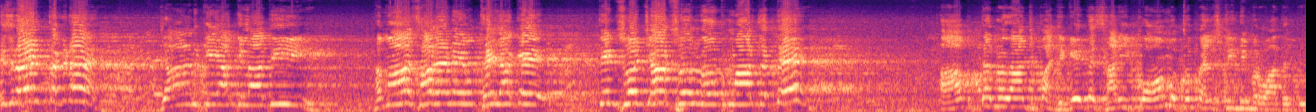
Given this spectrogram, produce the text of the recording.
ਇਜ਼ਰਾਈਲ ਤਕੜਾ ਹੈ। ਜਾਣ ਕੇ ਅੱਗ ਲਾਦੀ ਹਮਾਸ ਵਾਲਿਆਂ ਨੇ ਉੱਥੇ ਜਾ ਕੇ 300 400 ਲੋਕ ਮਾਰ ਦਿੱਤੇ। ਆਪ ਟਨਲਾਂ 'ਚ ਭੱਜ ਗਏ ਤੇ ਸਾਰੀ ਕੌਮ ਉੱਥੋਂ ਪੈਲਸਤੀਨ ਦੀ ਮਰਵਾ ਦਿੱਤੀ।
